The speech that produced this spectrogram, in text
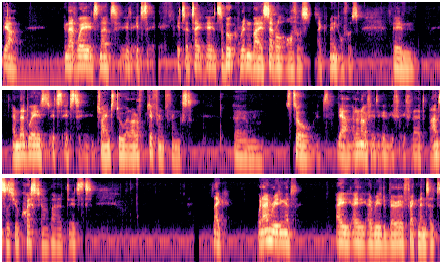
yeah, in that way it's not it, it's it's a it's a book written by several authors, like many authors. Um, and that way it's, it's it's trying to do a lot of different things um, so it's yeah i don't know if, it, if if that answers your question but it's like when i'm reading it i i, I read it very fragmented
